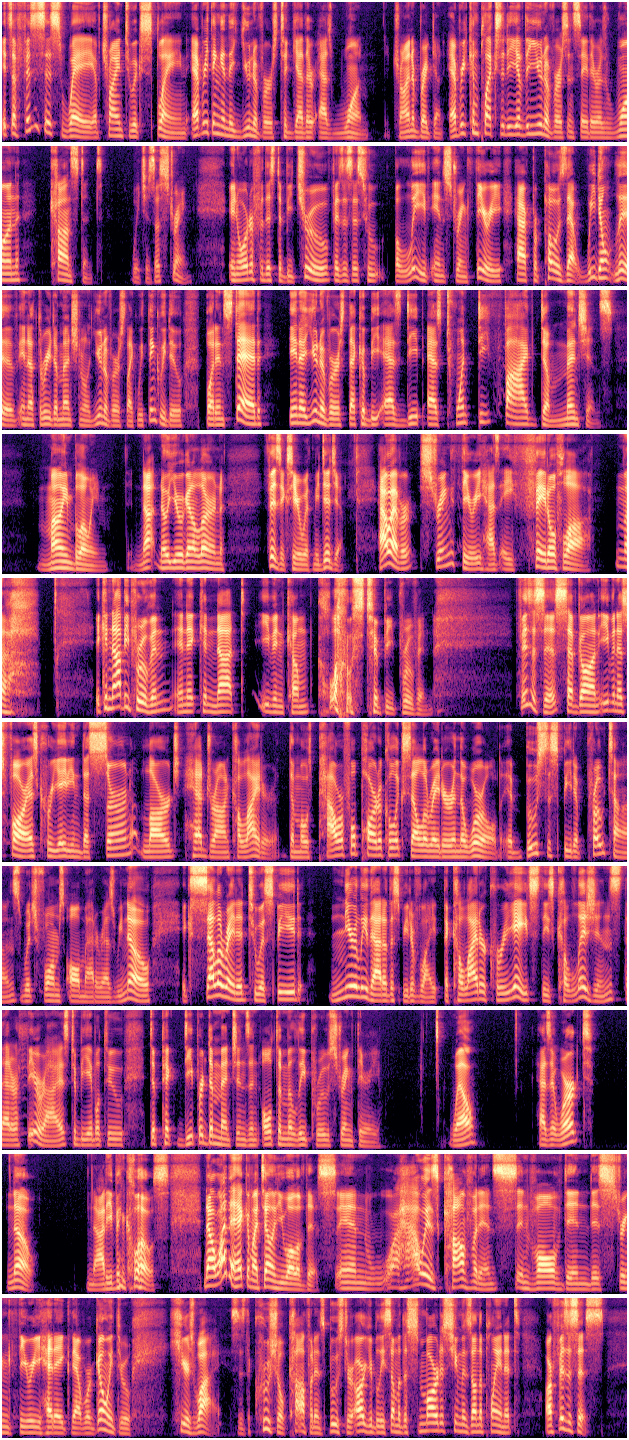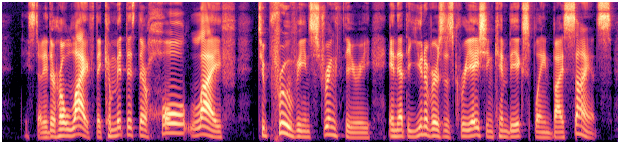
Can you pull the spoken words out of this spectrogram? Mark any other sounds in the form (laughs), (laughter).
It's a physicist's way of trying to explain everything in the universe together as one trying to break down every complexity of the universe and say there is one constant, which is a string. In order for this to be true, physicists who believe in string theory have proposed that we don't live in a three dimensional universe like we think we do, but instead in a universe that could be as deep as 25 dimensions. Mind blowing. Did not know you were going to learn physics here with me, did you? However, string theory has a fatal flaw. It cannot be proven, and it cannot even come (laughs) close to be proven. Physicists have gone even as far as creating the CERN Large Hadron Collider, the most powerful particle accelerator in the world. It boosts the speed of protons, which forms all matter as we know, accelerated to a speed nearly that of the speed of light. The collider creates these collisions that are theorized to be able to depict deeper dimensions and ultimately prove string theory. Well, has it worked? No, not even (laughs) close. Now, why the heck am I telling you all of this? And how is confidence involved in this string theory headache that we're going through? Here's why this is the crucial confidence booster. Arguably, some of the smartest humans on the planet are physicists. They study their whole life, they commit this their whole life to proving string theory in that the universe's creation can be explained by science.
